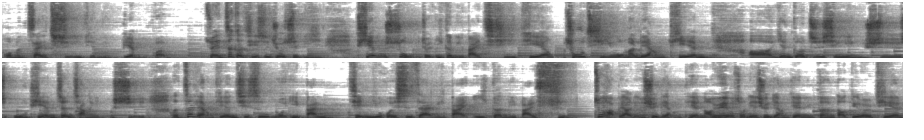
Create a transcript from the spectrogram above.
我们再吃一点点淀粉。所以这个其实就是以天数，就一个礼拜七天，初期我们两天，呃，严格执行饮食，五天正常饮食。那这两天其实我一般建议会是在礼拜一跟礼拜四，最好不要连续两天哦，因为有时候连续两天，你可能到第二天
